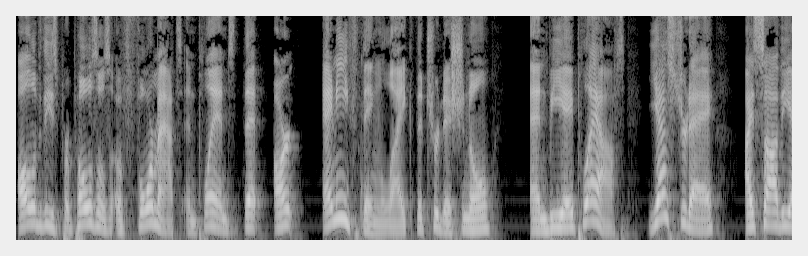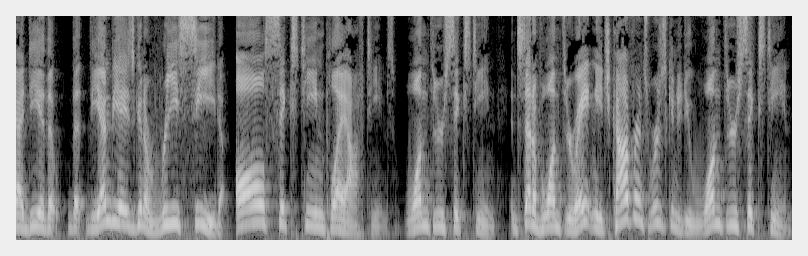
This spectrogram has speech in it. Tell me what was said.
All of these proposals of formats and plans that aren't anything like the traditional NBA playoffs. Yesterday, I saw the idea that, that the NBA is going to reseed all 16 playoff teams, 1 through 16. Instead of 1 through 8 in each conference, we're just going to do 1 through 16.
